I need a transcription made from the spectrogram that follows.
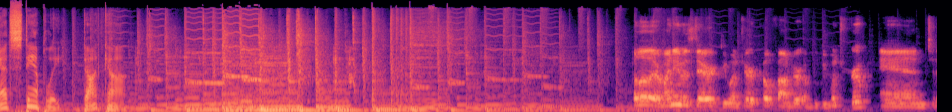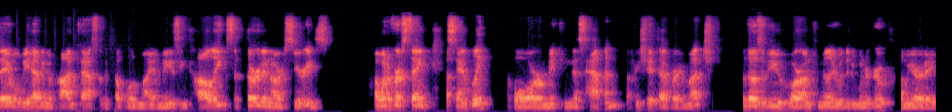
at stampli.com. Hello there. My name is Derek DeWinter, co-founder of the DeWinter Group, and today we'll be having a podcast with a couple of my amazing colleagues, the third in our series. I want to first thank Stampli for making this happen. Appreciate that very much. For those of you who are unfamiliar with the DeWinter Group, we are a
